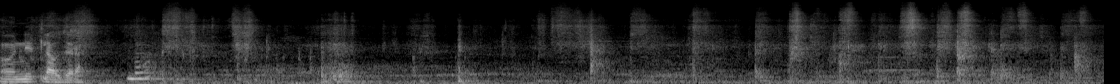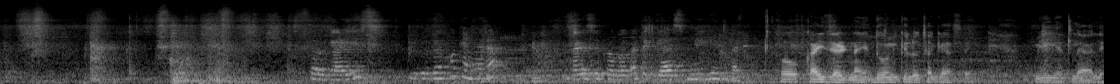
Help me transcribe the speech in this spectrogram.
हो नीट लाव जरा. बघा तर गाईस इकडे दाखवा कॅमेरा गाईस इकडं बघा ते गॅस मी घेतलाय. हो काही जड नाही. दोन किलोचा गॅस आहे. मी घेतले आले.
